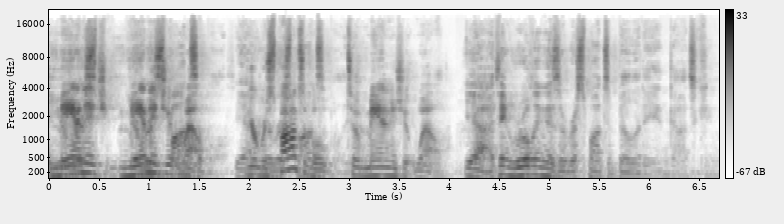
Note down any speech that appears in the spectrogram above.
yeah. manage res- manage it well. Yeah, you're, responsible, responsible, to yeah. manage it well, Yeah, I think ruling is a responsibility in God's kingdom.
